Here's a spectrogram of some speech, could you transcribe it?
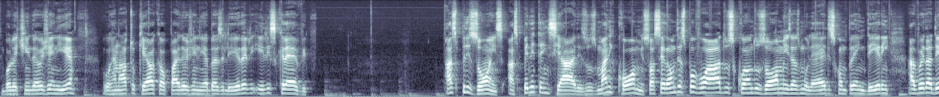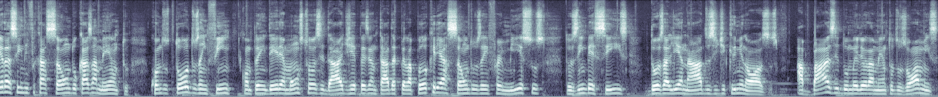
No boletim da eugenia, o Renato Kell, que é o pai da eugenia brasileira, ele escreve: As prisões, as penitenciárias, os manicômios só serão despovoados quando os homens e as mulheres compreenderem a verdadeira significação do casamento, quando todos, enfim, compreenderem a monstruosidade representada pela procriação dos enfermiços, dos imbecis, dos alienados e de criminosos. A base do melhoramento dos homens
